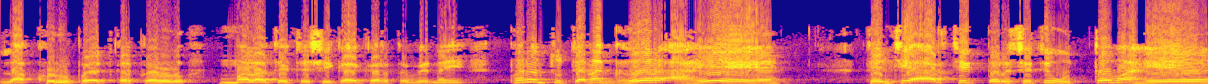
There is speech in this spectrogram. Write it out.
लाखो रुपयात का करोड मला त्याच्याशी काय कर्तव्य नाही. परंतु त्यांना घर आहे. त्यांची आर्थिक परिस्थिती उत्तम आहे.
